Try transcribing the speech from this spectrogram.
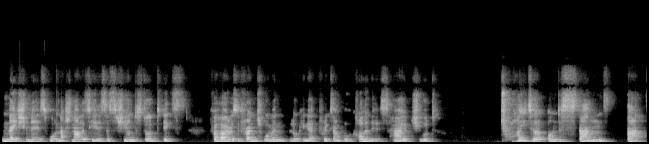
nation is, what nationality is, as she understood. It's for her as a French woman looking at, for example, the colonies, how she would try to understand that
